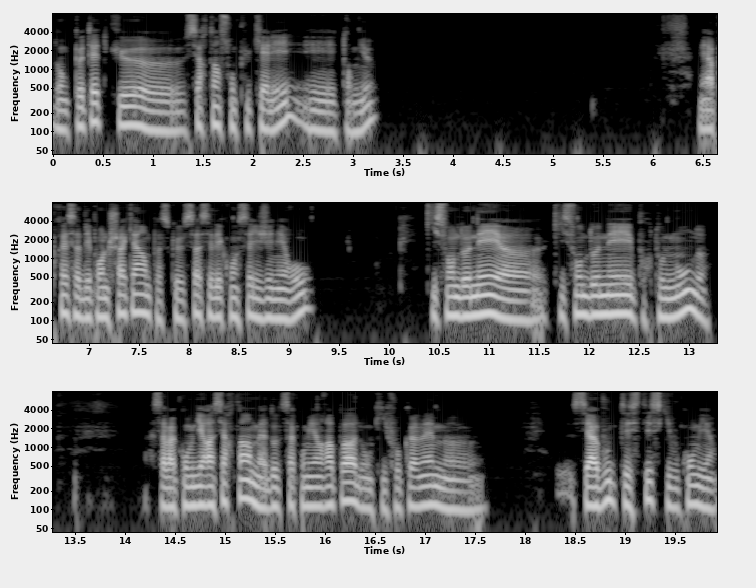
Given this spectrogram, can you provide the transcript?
Donc peut-être que certains sont plus calés et tant mieux. Mais après ça dépend de chacun parce que ça c'est des conseils généraux qui sont donnés qui sont donnés pour tout le monde. Ça va convenir à certains, mais à d'autres ça conviendra pas. Donc il faut quand même c'est à vous de tester ce qui vous convient.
